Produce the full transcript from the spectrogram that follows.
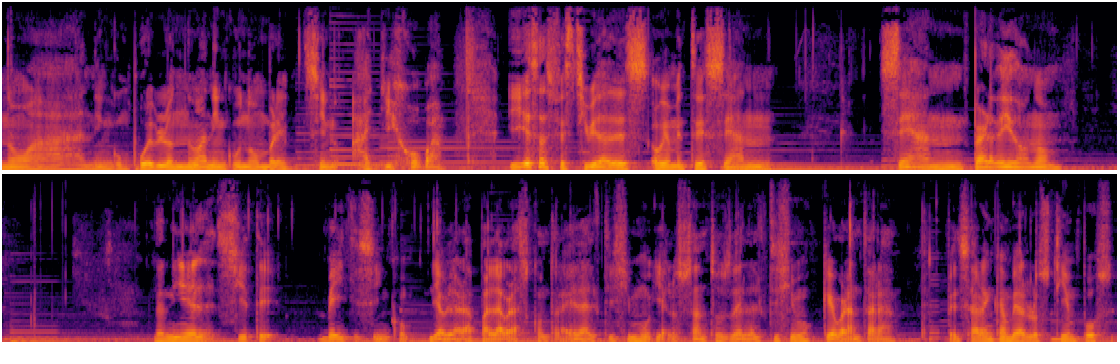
No a ningún pueblo, no a ningún hombre, sino a Jehová. Y esas festividades obviamente se han, se han perdido, ¿no? Daniel 7:25 y hablará palabras contra el Altísimo y a los santos del Altísimo quebrantará. Pensará en cambiar los tiempos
